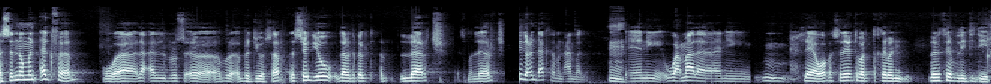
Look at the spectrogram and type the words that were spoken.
بس إنه من اكفر ولا ال producer الاستوديو زي ما قلت Lerche اسمه Lerche الاستوديو عنده أكثر من عمل. مم. يعني واعماله يعني حليوة بس يعتبر تقريبا relatively جديد.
